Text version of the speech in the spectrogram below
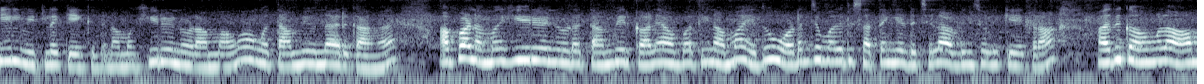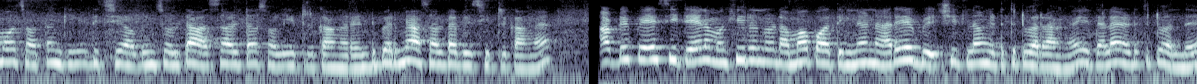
கீழ் வீட்டில் கேட்குது நம்ம ஹீரோயினோட அம்மாவும் அவங்க தம்பியும் தான் இருக்காங்க. அப்போ நம்ம ஹீரோயினோட தம்பி இருக்காளே அவன் பார்த்தீங்கன்னா அம்மா எதுவும் உடஞ்ச மாதிரி சத்தம் கேட்டுச்சுல? அப்படின்னு சொல்லி கேட்குறான் அதுக்கு அவங்களும் ஆமாம் சத்தம் கேட்டுச்சு அப்படின்னு சொல்லிட்டு அசால்ட்டாக சொல்லிட்டு இருக்காங்க. ரெண்டு பேருமே அசால்ட்டாக பேசிட்டு இருக்காங்க. அப்படியே பேசிட்டே நம்ம ஹீரோனோட அம்மா பார்த்தீங்கன்னா நிறைய பெட்ஷீட்லாம் எடுத்துகிட்டு வராங்க இதெல்லாம் எடுத்துகிட்டு வந்து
